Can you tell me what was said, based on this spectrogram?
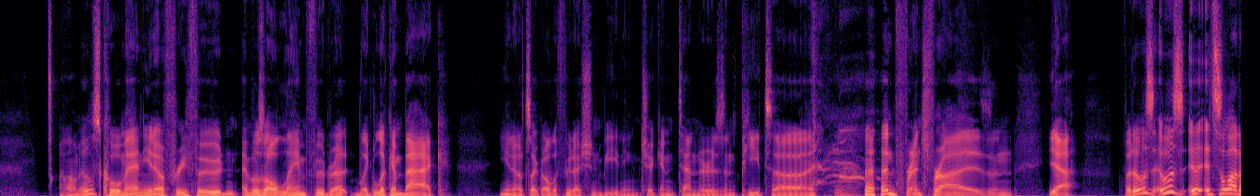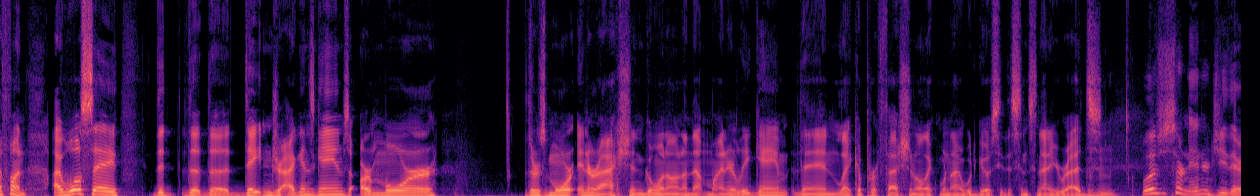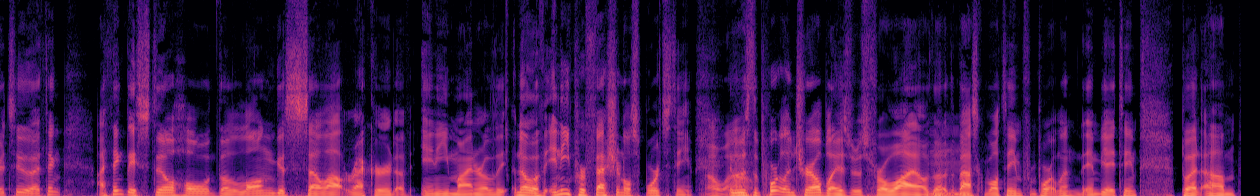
um, it was cool, man. You know, free food. It was all lame food. Like looking back, you know, it's like all the food I shouldn't be eating: chicken tenders and pizza and French fries and yeah. But it was it was it- it's a lot of fun. I will say the the the Dayton Dragons games are more there's more interaction going on on that minor league game than like a professional like when I would go see the Cincinnati Reds. Well, there's a certain energy there too. I think I think they still hold the longest sellout record of any minor league, no, of any professional sports team. Oh, wow! It was the Portland Trailblazers for a while, the, the basketball team from Portland, the NBA team. But um,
